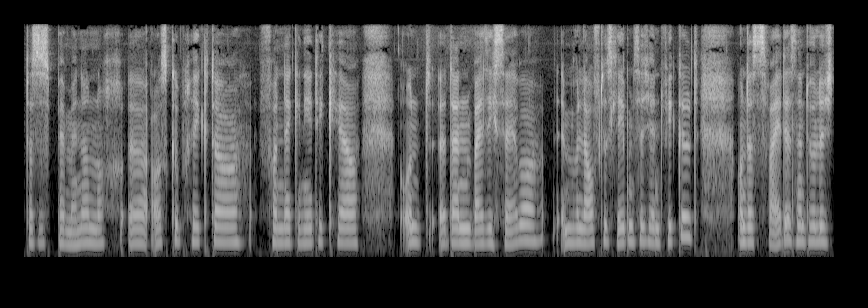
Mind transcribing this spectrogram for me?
Das ist bei Männern noch äh, ausgeprägter von der Genetik her und äh, dann bei sich selber im Laufe des Lebens sich entwickelt. Und das zweite ist natürlich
